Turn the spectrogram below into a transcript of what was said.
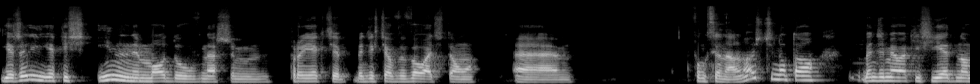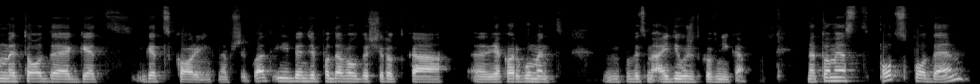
jeżeli jakiś inny moduł w naszym projekcie będzie chciał wywołać tą e, funkcjonalność, no to będzie miał jakąś jedną metodę get, get scoring na przykład i będzie podawał do środka e, jako argument powiedzmy ID użytkownika. Natomiast pod spodem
